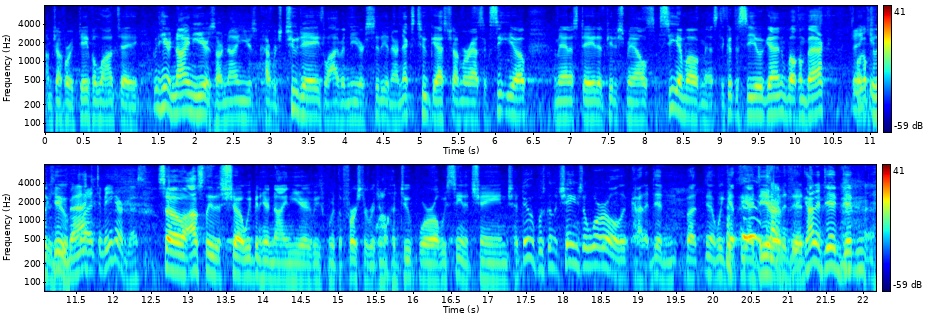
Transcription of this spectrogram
I'm John Furrier, Dave Vellante. Been here nine years, our nine years of coverage, two days live in New York City, and our next two guests, John Mracek, CEO of Imanis Data, Peter Smails, CMO of Imanis Data. Good to see you again, welcome back. Thank welcome you. to theCUBE. Glad to be here, guys. So obviously this show, we've been here nine years, we were the first original wow. Hadoop world, we've seen it change. Hadoop was going to change the world, it kind of didn't, but you know, we get the idea. kind of did. It kind of did, didn't.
